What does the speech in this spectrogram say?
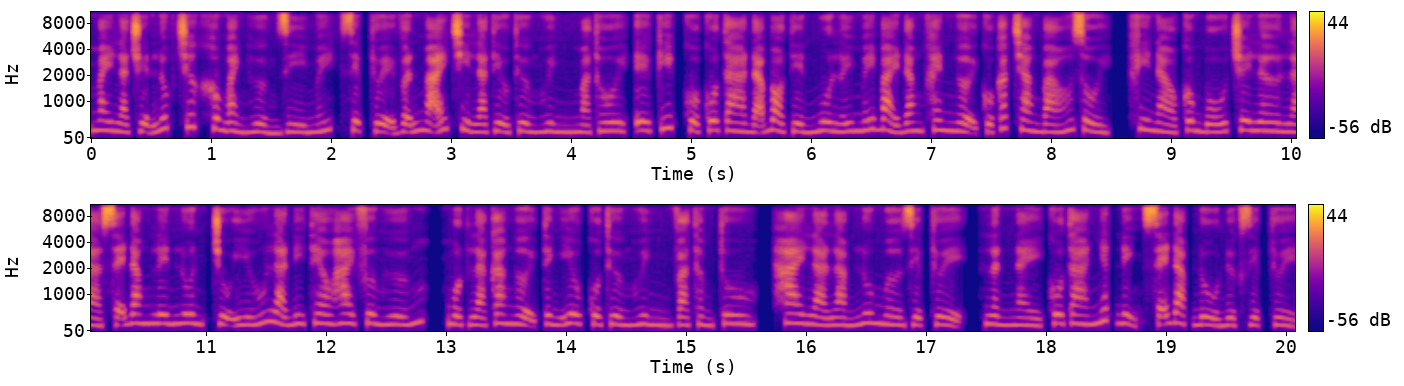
may là chuyện lúc trước không ảnh hưởng gì mấy, Diệp Thuệ vẫn mãi chỉ là tiểu thường huỳnh mà thôi, ekip của cô ta đã bỏ tiền mua lấy mấy bài đăng khen ngợi của các trang báo rồi, khi nào công bố trailer là sẽ đăng lên luôn, chủ yếu là đi theo hai phương hướng, một là ca ngợi tình yêu của thường huỳnh và thầm tu, hai là làm lu mờ Diệp Thuệ, lần này cô ta nhất định sẽ đạp đổ được Diệp Thuệ.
